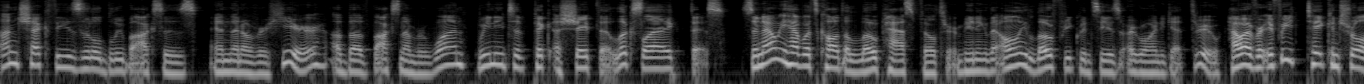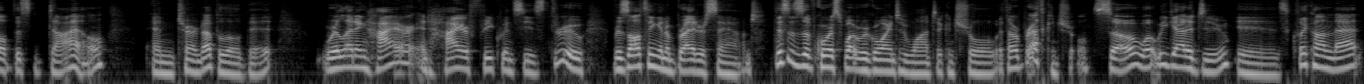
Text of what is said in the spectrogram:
uncheck these little blue boxes. And then over here, above box number one, we need to pick a shape that looks like this. So now we have what's called a low pass filter, meaning that only low frequencies are going to get through. However, if we take control of this dial and turn it up a little bit, we're letting higher and higher frequencies through, resulting in a brighter sound. This is of course what we're going to want to control with our breath control. So what we gotta do is click on that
